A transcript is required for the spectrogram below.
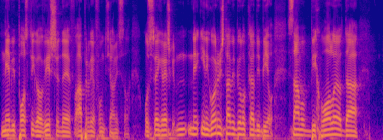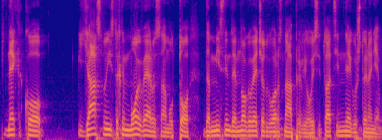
ne bi postigao više da je Aprilia funkcionisala. U sve greške. Ne, I ne govorim šta bi bilo kad bi bilo. Samo bih voleo da nekako jasno istaknem moju veru samo u to da mislim da je mnogo veća odgovornost na Apriliji u ovoj situaciji nego što je na njemu.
